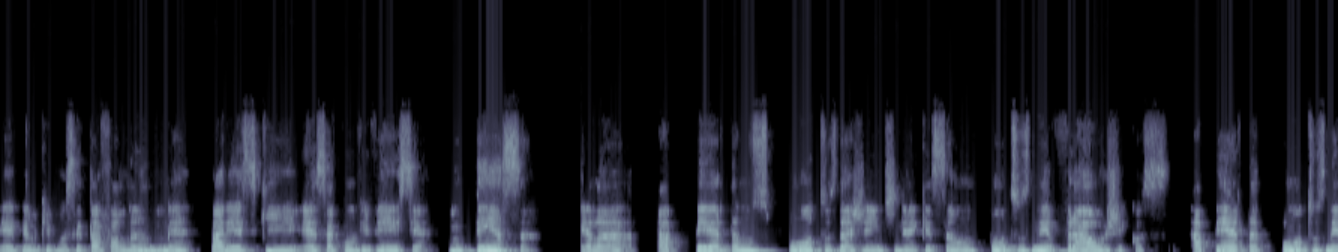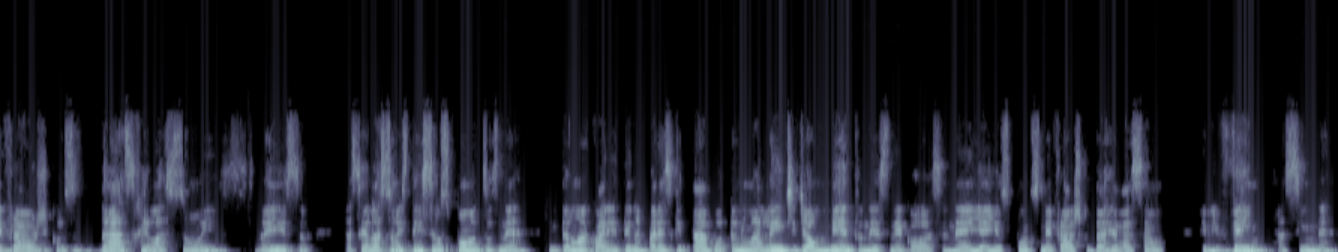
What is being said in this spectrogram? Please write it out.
É, pelo que você está falando, né? Parece que essa convivência intensa, ela aperta uns pontos da gente, né? Que são pontos nevrálgicos. Aperta pontos nevrálgicos das relações, não é isso? As relações têm seus pontos, né? Então a quarentena parece que está botando uma lente de aumento nesse negócio, né? E aí os pontos nevrálgicos da relação ele vem assim, né?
